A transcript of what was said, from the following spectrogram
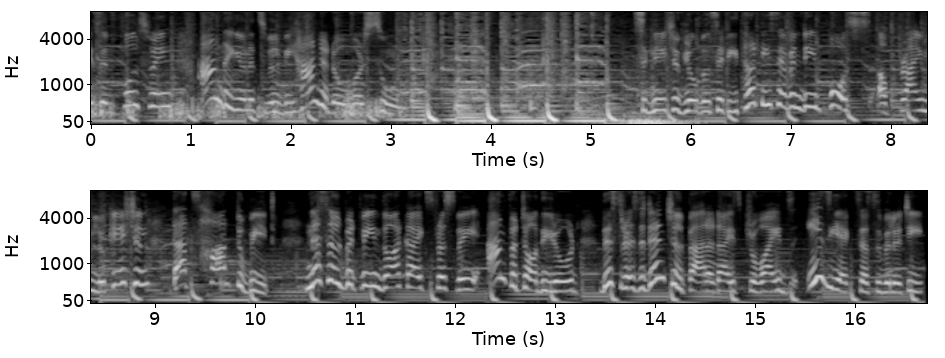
is in full swing and the units will be handed over soon. Signature Global City 37D boasts a prime location that's hard to beat. Nestled between Dwarka Expressway and Pataudi Road, this residential paradise provides easy accessibility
